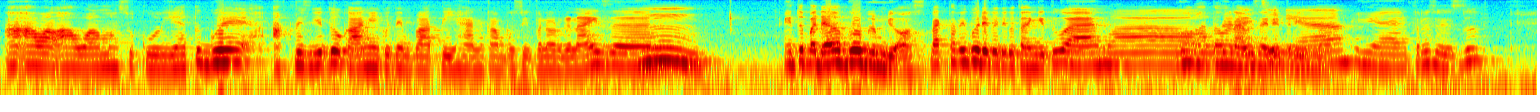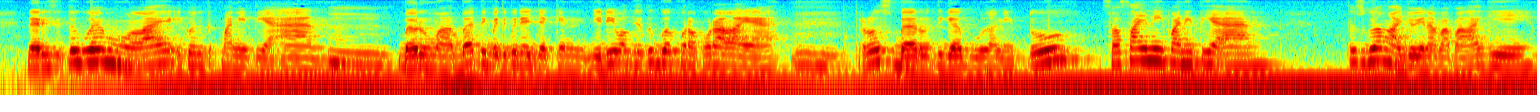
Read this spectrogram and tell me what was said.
awal-awal masuk kuliah tuh gue aktif gitu kan ngikutin pelatihan kampus event organizer Hmm. itu padahal gue belum di ospek tapi gue ikut ikutan gituan Wow, gue nggak tahu kenapa bisa diterima ya. iya terus habis itu dari situ gue mulai ikut kepanitiaan Hmm. baru maba tiba-tiba diajakin jadi waktu itu gue kura-kura lah ya Hmm. terus baru tiga bulan itu selesai nih panitiaan terus gue nggak join apa-apa lagi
